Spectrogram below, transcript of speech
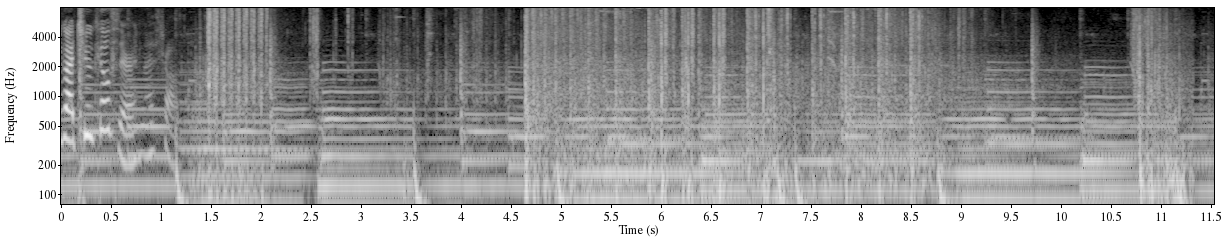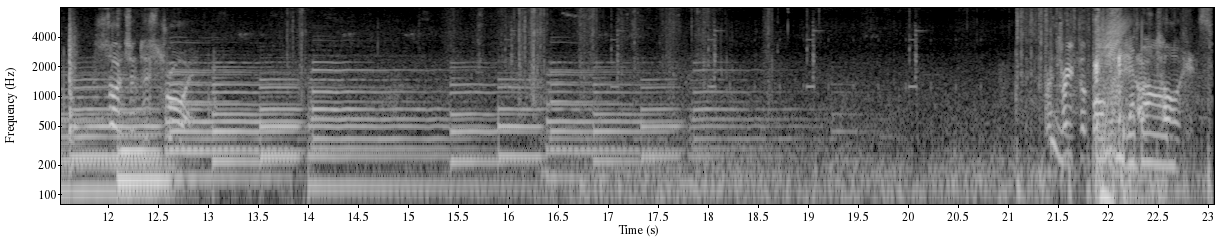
You got two kills there. Nice job. Search and destroy. Retrieve the bomb The bomb. targets.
